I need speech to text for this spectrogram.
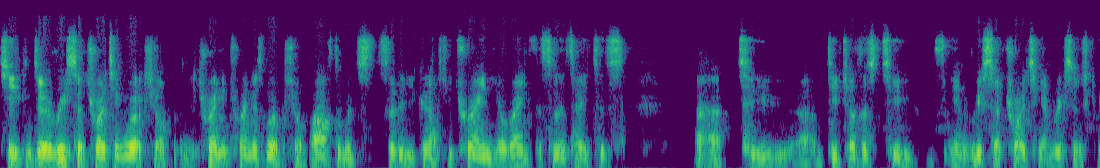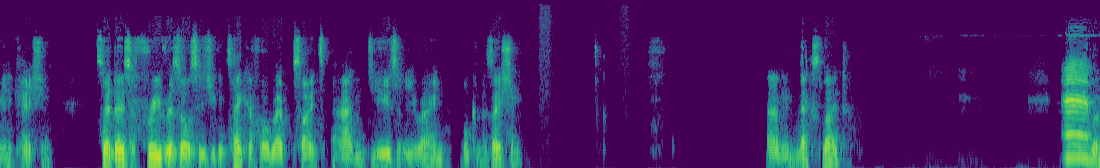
So you can do a research writing workshop and a train the trainers workshop afterwards so that you can actually train your own facilitators uh, to uh, teach others to in research writing and research communication. So those are free resources you can take off our website and use at your own organization. Um, next slide. Um,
